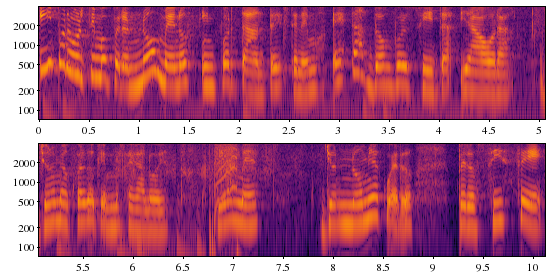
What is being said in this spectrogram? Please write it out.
Y por último, pero no menos importante, tenemos estas dos bolsitas y ahora yo no me acuerdo quién me regaló esto. Díganme esto. Yo no me acuerdo, pero sí sé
